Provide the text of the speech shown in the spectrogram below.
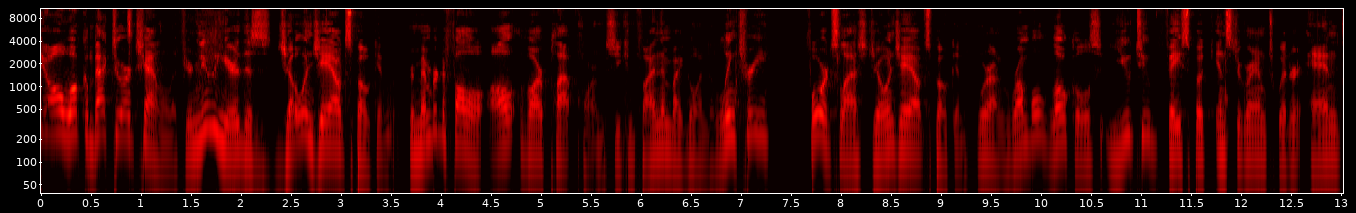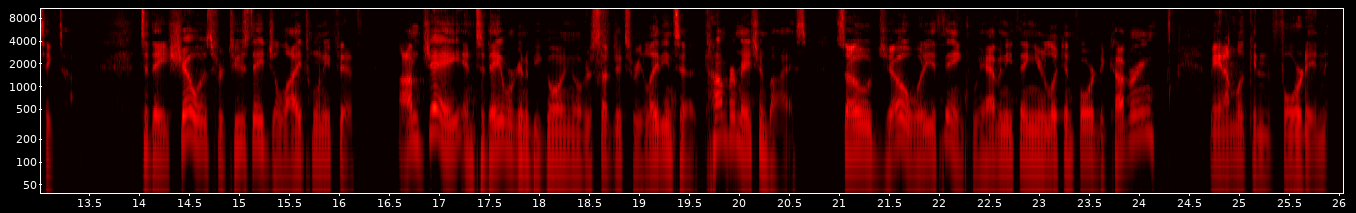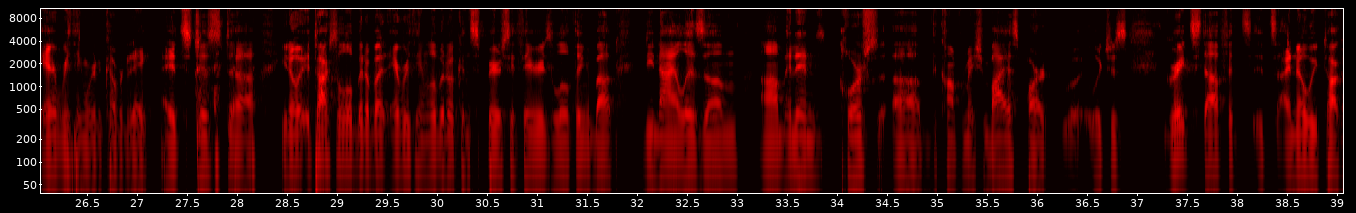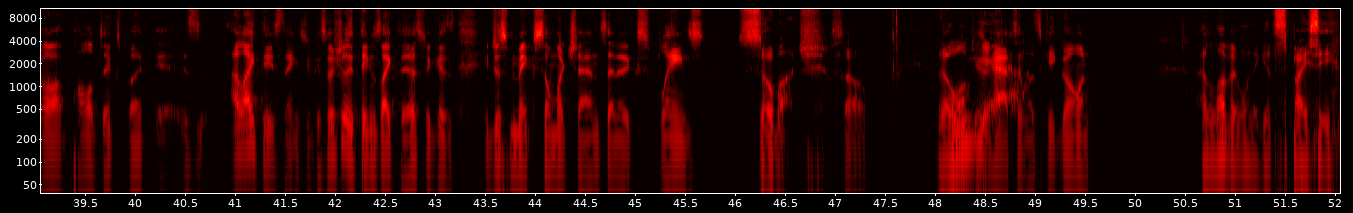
Hey, all, welcome back to our channel. If you're new here, this is Joe and Jay Outspoken. Remember to follow all of our platforms. You can find them by going to Linktree forward slash Joe and Jay Outspoken. We're on Rumble, Locals, YouTube, Facebook, Instagram, Twitter, and TikTok. Today's show is for Tuesday, July 25th. I'm Jay, and today we're going to be going over subjects relating to confirmation bias. So, Joe, what do you think? We have anything you're looking forward to covering? Man, I'm looking forward in everything we're going to cover today. It's just, uh, you know, it talks a little bit about everything, a little bit of conspiracy theories, a little thing about denialism, um, and then, of course, uh, the confirmation bias part, which is great stuff. It's, it's. I know we talk a lot about politics, but it's, I like these things because, especially things like this, because it just makes so much sense and it explains so much. So, Oh, hold your yeah. hats and let's get going. I love it when it gets spicy.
